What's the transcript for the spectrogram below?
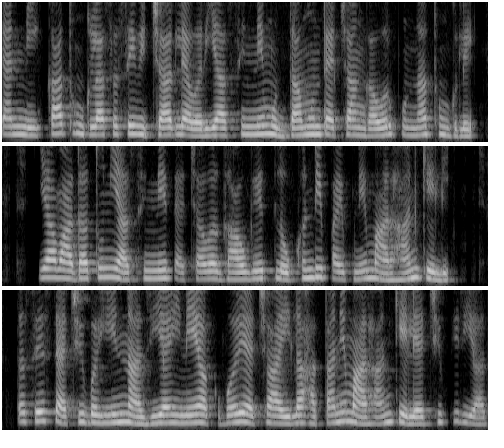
त्यांनी का थुंकलास असे विचारल्यावर यासिनने मुद्दामहून त्याच्या अंगावर पुन्हा थुंकले. या वादातून यासिनने त्याच्यावर घाव घेत लोखंडी पाईपने मारहाण केली. तसेच त्याची बहीण नाझिया हिने अकबर याच्या आईला हाताने मारहाण केल्याची फिर्याद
